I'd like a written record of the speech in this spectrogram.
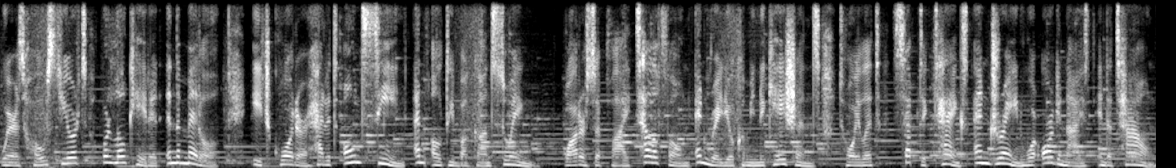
whereas host yurts were located in the middle. Each quarter had its own scene and altybakan swing. Water supply, telephone, and radio communications, toilet, septic tanks, and drain were organized in the town.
